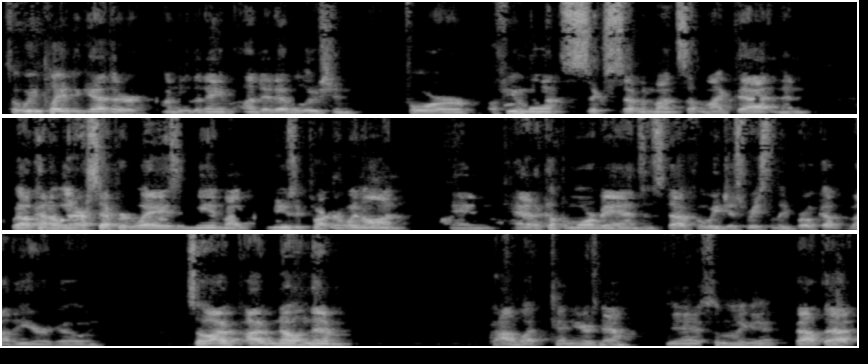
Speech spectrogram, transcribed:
So we played together under the name Undead Evolution for a few months, six, seven months, something like that, and then we all kind of went our separate ways. And me and my music partner went on and had a couple more bands and stuff. And we just recently broke up about a year ago, and so I've I've known them, God, what ten years now? Yeah, something like that. About that.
